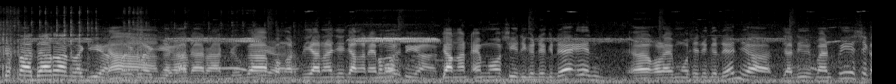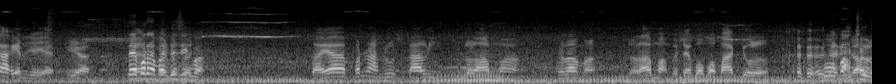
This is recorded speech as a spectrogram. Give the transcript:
Kesadaran lagi ya, balik Ya, lagi ya. kesadaran juga, Iya. pengertian aja jangan emosi. Pengertian. Jangan emosi digede-gedein. Ya, kalau emosi digedein ya jadi main fisik akhirnya ya. Iya. Saya pernah main fisik, Pak. Saya pernah dulu sekali, udah lama, Udah lama. udah lama saya bawa pacul. Bawa pacul.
